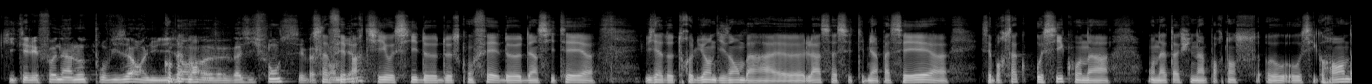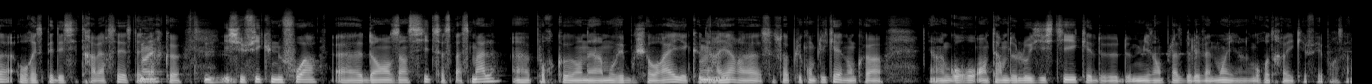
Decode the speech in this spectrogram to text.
qui téléphone à un autre proviseur en lui disant euh, vas-y fonce c'est ça fait partie aussi de, de ce qu'on fait d'inciter euh, via d'autres lieux en disant bah euh, là ça s'était bien passé. Euh. c'est pour ça aussi qu'on a on attache une importance aussi grande au respect des sites traversés. C'est-à-dire que mhm. il suffit qu'une fois euh, dans un site ça se passe mal pour qu'on ait un mauvais bouche à oreille et que derrière ce soit plus compliqué. Donc il y a un gros en termes de logistique et de, de mise en place de l'événement, il y a un gros travail qui est fait pour ça.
